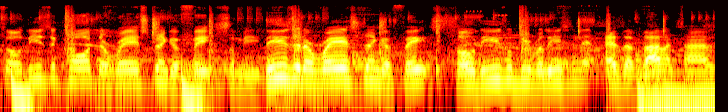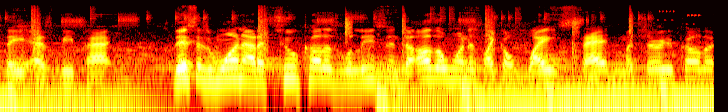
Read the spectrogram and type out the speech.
So these are called the Red String of Fates. I mean, these are the Red String of Fates. So these will be releasing it as a Valentine's Day SB pack. This is one out of two colors releasing. The other one is like a white satin material color.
